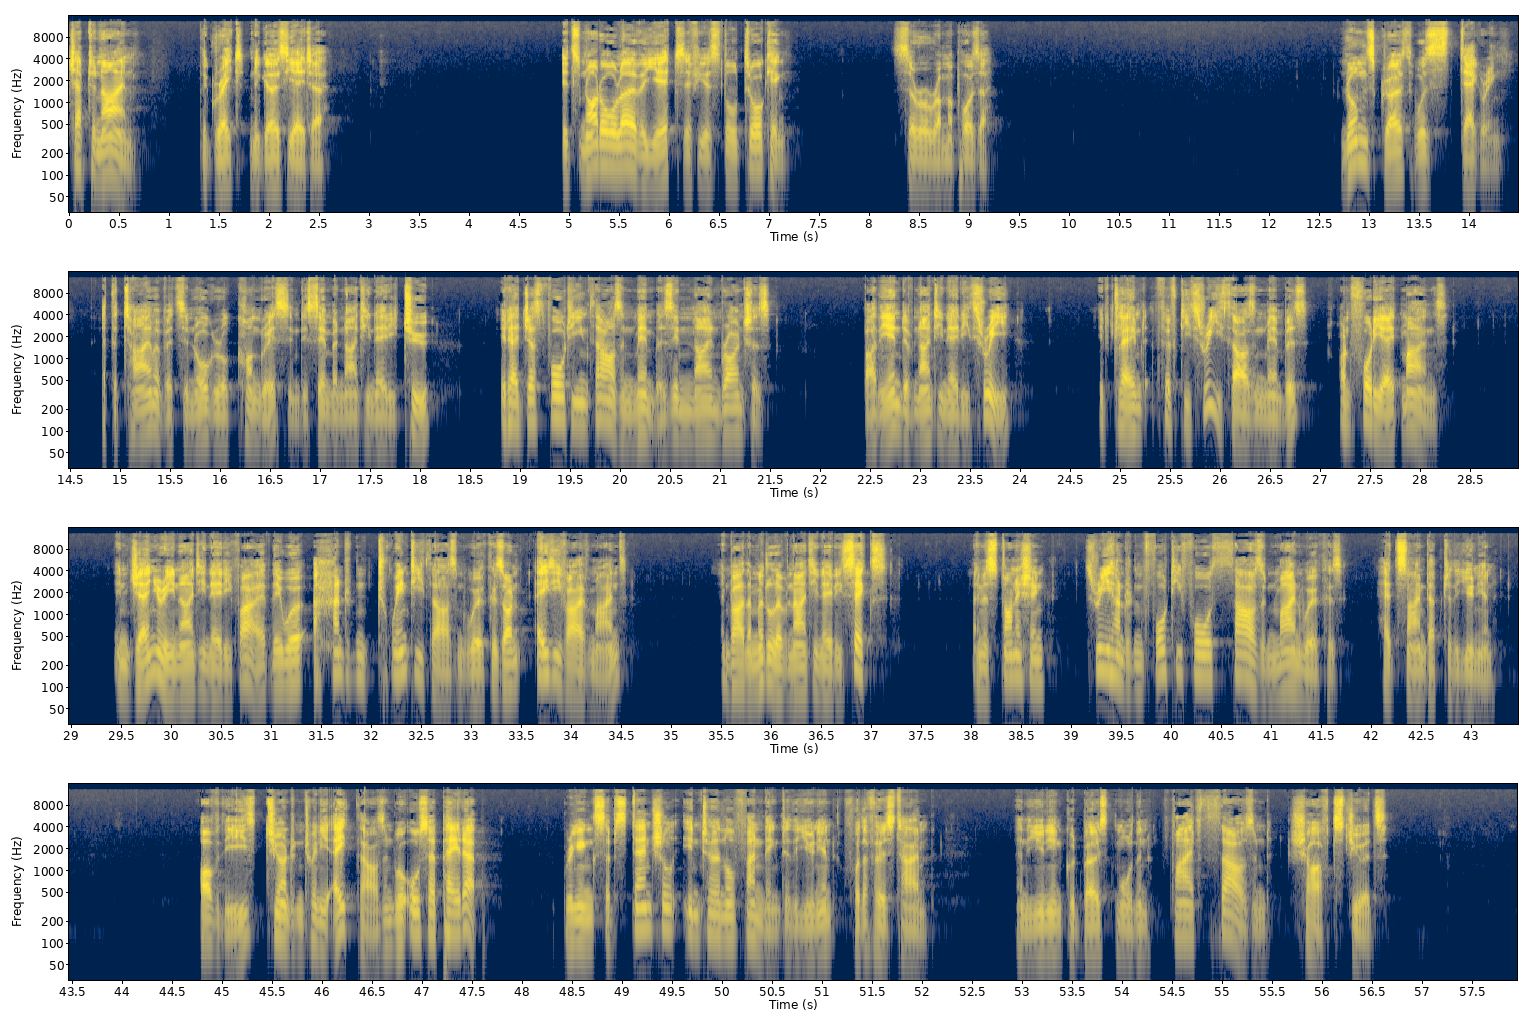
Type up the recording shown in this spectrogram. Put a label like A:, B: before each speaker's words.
A: Chapter 9 The Great Negotiator. It's not all over yet if you're still talking. Cyril Ramaphosa. NUM's growth was staggering. At the time of its inaugural Congress in December 1982, it had just 14,000 members in nine branches. By the end of 1983, it claimed 53,000 members on 48 mines. In January 1985, there were 120,000 workers on 85 mines, and by the middle of 1986, an astonishing 344,000 mine workers had signed up to the union. Of these, 228,000 were also paid up, bringing substantial internal funding to the union for the first time, and the union could boast more than 5,000 shaft stewards.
